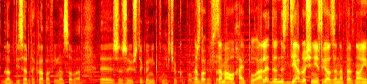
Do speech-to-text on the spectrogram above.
dla Blizzarda klapa finansowa, że, że już tego nikt nie chciał kupować. No bo tak naprawdę. za mało hypu, ale z Diablo się nie zgodzę na pewno. Oni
